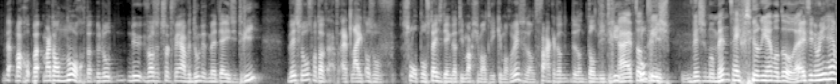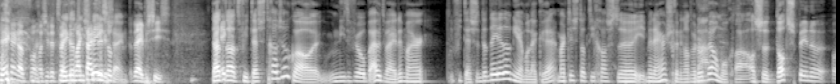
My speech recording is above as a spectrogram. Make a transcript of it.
ja, maar, maar, dan nog, dat bedoel, nu was het soort van ja, we doen het met deze drie wissels, want dat, het lijkt alsof Slot nog steeds denkt dat hij maximaal drie keer mag wisselen, want vaker dan, dan, dan die drie. Ja, hij heeft dan drie wisselmomenten, heeft hij nog niet helemaal door, hè? heeft hij nog niet helemaal scherp van als je de twee tegelijkertijd wisselt. Nee, precies. Dat, Ik- dat Vitesse trouwens ook wel, eh, niet te veel op uitweiden, maar Vitesse, dat deed dat ook niet helemaal lekker, hè? Maar het is dat die gast eh, met een hersenschudding had, waardoor Nou, het wel mocht. Maar als ze dat spinnen eh,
